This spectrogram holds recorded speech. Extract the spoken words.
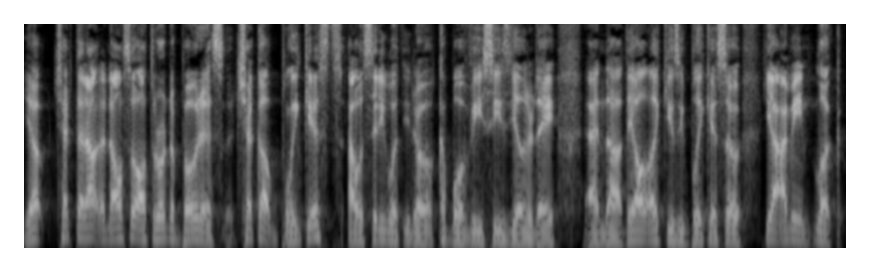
Yep, check that out. And also, I'll throw in a bonus. Check out Blinkist. I was sitting with you know a couple of VCs the other day, and uh, they all like using Blinkist. So yeah, I mean, look,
